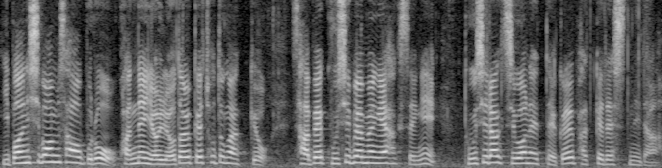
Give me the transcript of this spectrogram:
이번 시범 사업으로 관내 18개 초등학교 490여 명의 학생이 도시락 지원 혜택을 받게 됐습니다.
